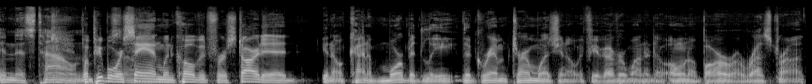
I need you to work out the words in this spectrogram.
in this town. But people were So- saying when COVID first started, you know, kind of morbidly, the grim term was, you know, if you've ever wanted to own a bar or a restaurant,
